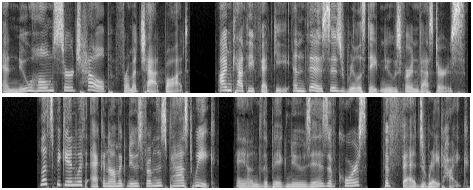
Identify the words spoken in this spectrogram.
and new home search help from a chatbot. I'm Kathy Fettke, and this is Real Estate News for Investors. Let's begin with economic news from this past week. And the big news is, of course, the Fed's rate hike.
